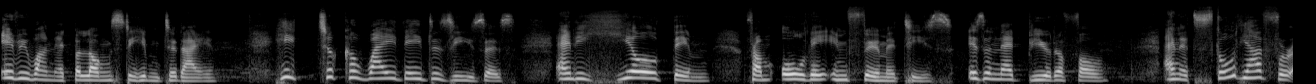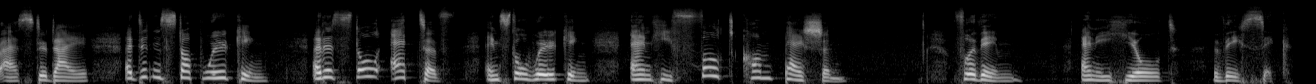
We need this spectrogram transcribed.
everyone that belongs to Him today. He took away their diseases and He healed them from all their infirmities. Isn't that beautiful? And it's still here for us today. It didn't stop working, it is still active and still working. And He felt compassion for them and he healed their sick.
